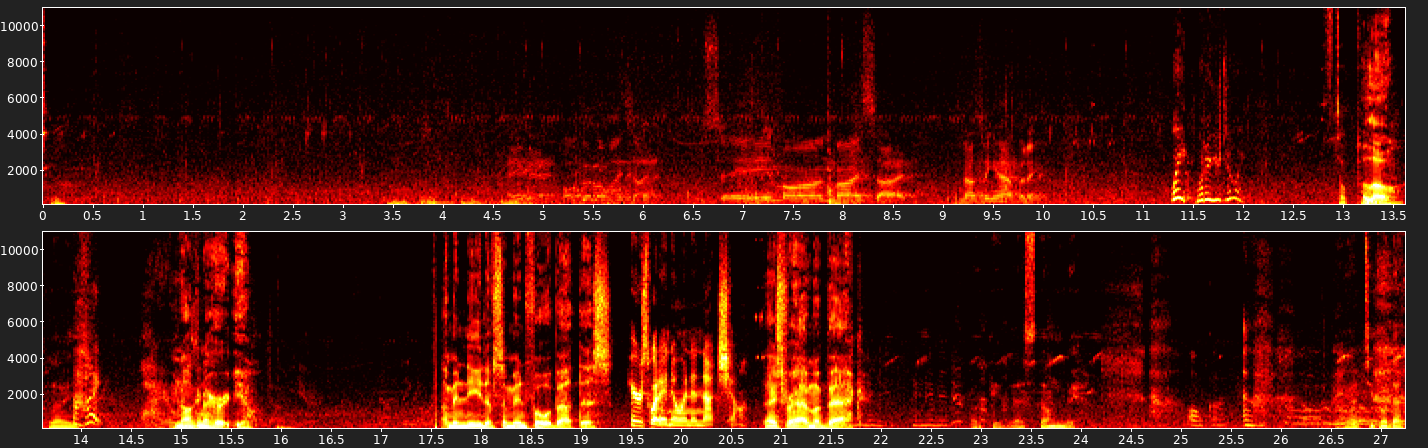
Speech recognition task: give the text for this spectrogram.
Let's go. Same on my side. Nothing happening. Wait, what are you doing? Let's Hello. our. Uh, hi. I'm not gonna hurt you. I'm in need of some info about this. Here's what I know in a nutshell. Thanks for having my back. Okay, that's done. We Oh god. gotta take out that,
